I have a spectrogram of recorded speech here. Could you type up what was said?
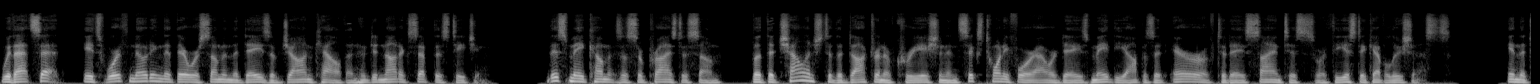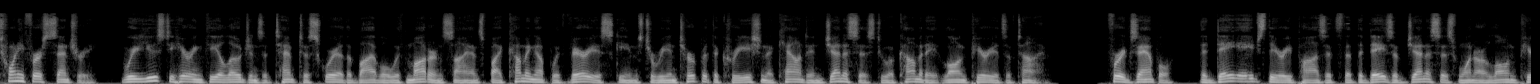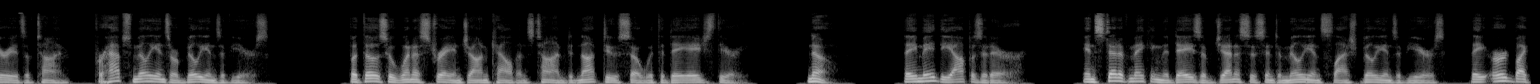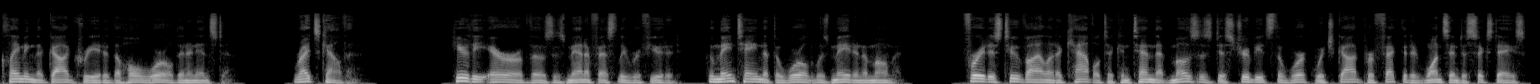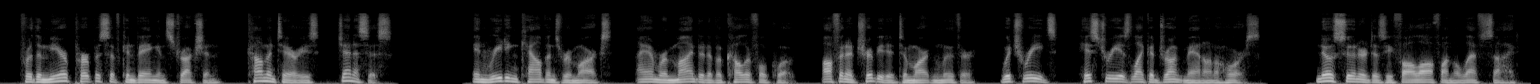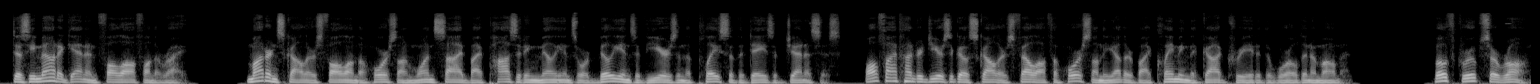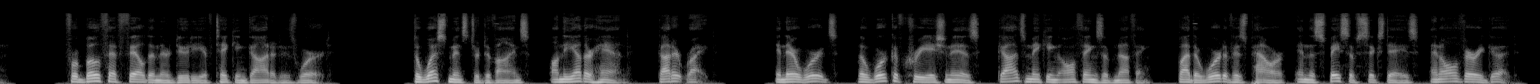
With that said, it's worth noting that there were some in the days of John Calvin who did not accept this teaching. This may come as a surprise to some, but the challenge to the doctrine of creation in six 24 hour days made the opposite error of today's scientists or theistic evolutionists. In the 21st century, we're used to hearing theologians attempt to square the Bible with modern science by coming up with various schemes to reinterpret the creation account in Genesis to accommodate long periods of time. For example, the day age theory posits that the days of Genesis 1 are long periods of time, perhaps millions or billions of years. But those who went astray in John Calvin's time did not do so with the day age theory. No. They made the opposite error. Instead of making the days of Genesis into millions slash billions of years, they erred by claiming that God created the whole world in an instant. Writes Calvin. Here the error of those is manifestly refuted, who maintain that the world was made in a moment. For it is too violent a cavil to contend that Moses distributes the work which God perfected at once into six days, for the mere purpose of conveying instruction, commentaries, Genesis. In reading Calvin's remarks, I am reminded of a colorful quote, often attributed to Martin Luther, which reads History is like a drunk man on a horse. No sooner does he fall off on the left side, does he mount again and fall off on the right. Modern scholars fall on the horse on one side by positing millions or billions of years in the place of the days of Genesis, while 500 years ago scholars fell off a horse on the other by claiming that God created the world in a moment. Both groups are wrong. For both have failed in their duty of taking God at His word. The Westminster Divines, on the other hand, got it right. In their words, the work of creation is, God's making all things of nothing, by the word of his power, in the space of six days, and all very good.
